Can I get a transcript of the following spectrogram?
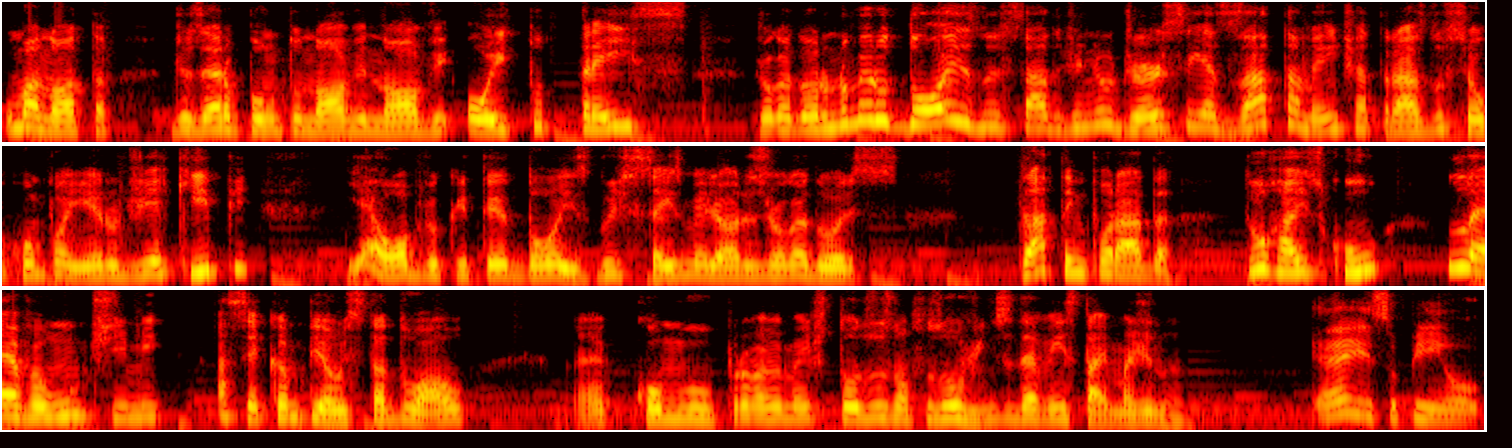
uma nota de 0.9983, jogador número 2 no estado de New Jersey, exatamente atrás do seu companheiro de equipe. E é óbvio que ter dois dos seis melhores jogadores da temporada do high school levam um time a ser campeão estadual, né, como provavelmente todos os nossos ouvintes devem estar imaginando. É isso, Pinho. O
